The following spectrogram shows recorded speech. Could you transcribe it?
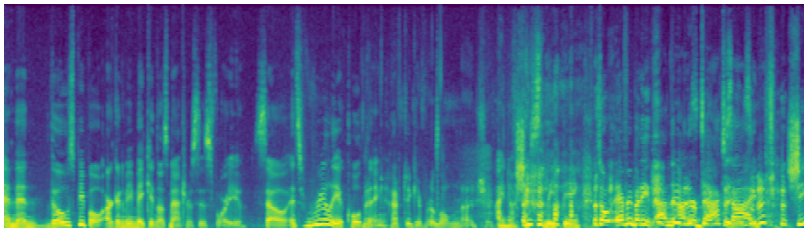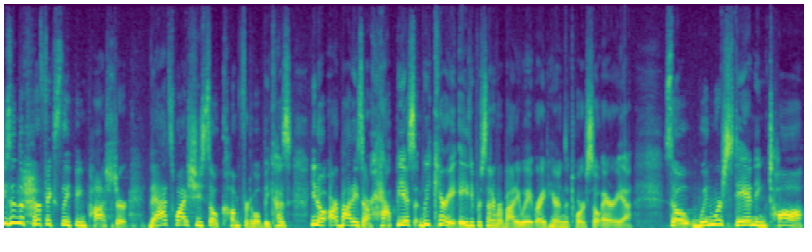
And then those people are gonna be making those mattresses for you. So it's really a cool Might thing. have to give her a little nudge. I know, she's sleeping. so everybody, on, on her backside, she's in the perfect sleeping posture. That's why she's so comfortable because, you know, our bodies are happiest. We carry 80% of our body weight right here in the torso area. So when we're standing tall,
